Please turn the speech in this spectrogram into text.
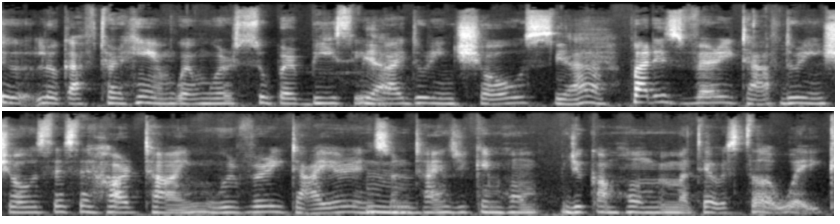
to look after him when we're super busy Yeah. right during shows Yeah. but it's very tough during shows it's a hard time we're very tired and sometimes you came home you come home and mateo is still awake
